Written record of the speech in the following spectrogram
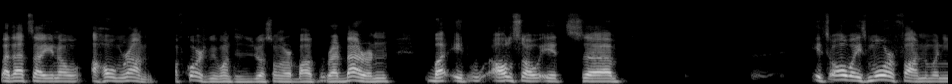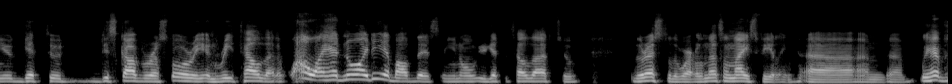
but that's a you know a home run. Of course, we wanted to do a song about the Red Baron, but it also it's uh, it's always more fun when you get to discover a story and retell that. Wow, I had no idea about this. And, you know, you get to tell that to the rest of the world, and that's a nice feeling. Uh, and uh, we have,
